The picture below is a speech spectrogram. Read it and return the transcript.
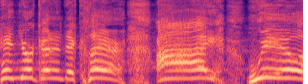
and you're going to declare, I will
